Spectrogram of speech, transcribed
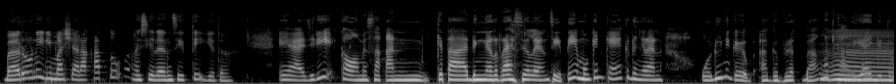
baru nih di masyarakat tuh resilient city gitu. Ya, jadi kalau misalkan kita denger resilient city, mungkin kayaknya kedengeran, waduh ini kayak agak berat banget kali ya gitu.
